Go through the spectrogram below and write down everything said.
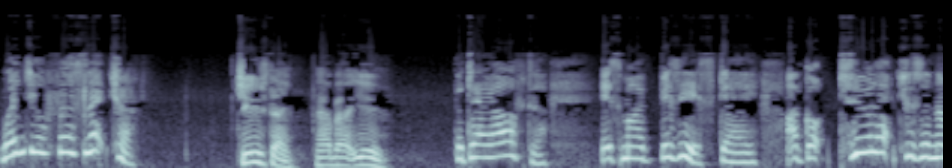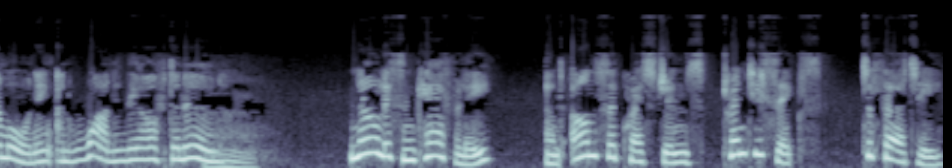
When's your first lecture? Tuesday. How about you? The day after. It's my busiest day. I've got two lectures in the morning and one in the afternoon. Hmm. Now listen carefully and answer questions 26 to 30.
